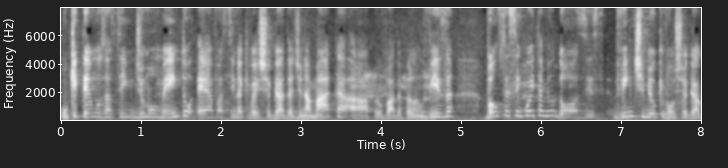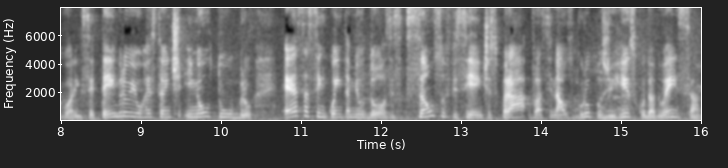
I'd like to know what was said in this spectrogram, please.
O que temos, assim, de momento é a vacina que vai chegar da Dinamarca, aprovada pela Anvisa. Vão ser 50 mil doses, 20 mil que vão chegar agora em setembro e o restante em outubro. Essas 50 mil doses são suficientes para vacinar os grupos de risco da doença?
